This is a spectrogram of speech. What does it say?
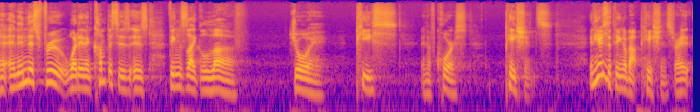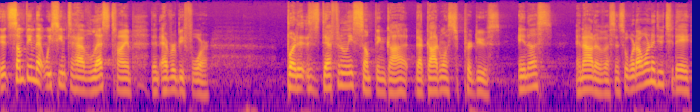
And in this fruit, what it encompasses is things like love, joy, peace, and of course, patience. And here's the thing about patience, right? It's something that we seem to have less time than ever before but it is definitely something God that God wants to produce in us and out of us. And so what I want to do today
